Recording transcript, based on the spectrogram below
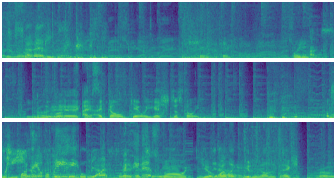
I didn't know. Set that- it. Here, here. Wait, Bro, Yeah, I, I don't get what you guys just don't eat. What do you mean? But we add flavor It is to it. food! You don't, Yeah. but like, you need all this extra, bro.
